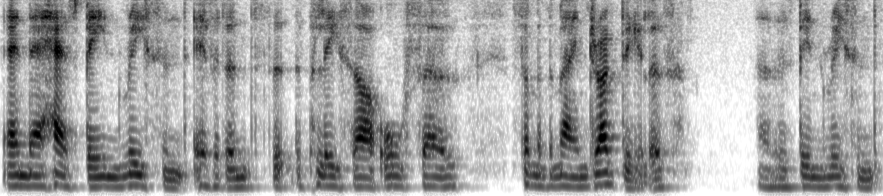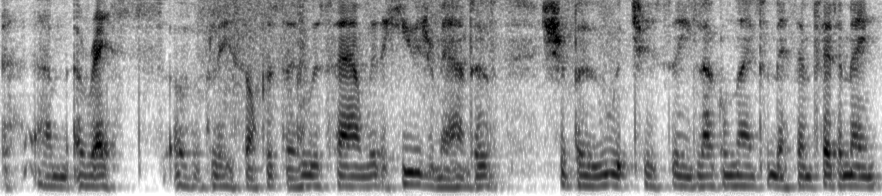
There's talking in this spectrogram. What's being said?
And there has been recent evidence that the police are also some of the main drug dealers. Uh, there's been recent um, arrests of a police officer who was found with a huge amount of shabu, which is the local name for methamphetamine.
